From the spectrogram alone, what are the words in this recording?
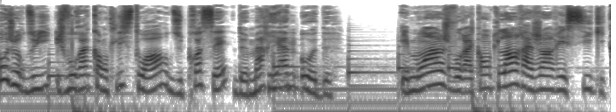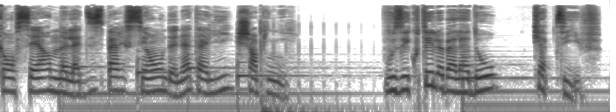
Aujourd'hui, je vous raconte l'histoire du procès de Marianne Hood. Et moi, je vous raconte l'enrageant récit qui concerne la disparition de Nathalie Champigny. Vous écoutez le balado Captive.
